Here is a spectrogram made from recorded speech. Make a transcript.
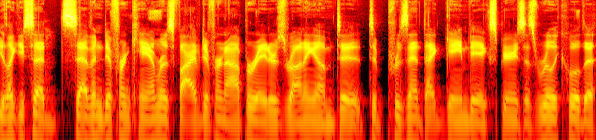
like you said, seven different cameras, five different operators running them to to present that game day experience. It's really cool to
